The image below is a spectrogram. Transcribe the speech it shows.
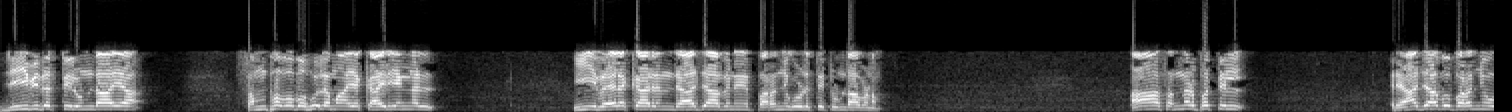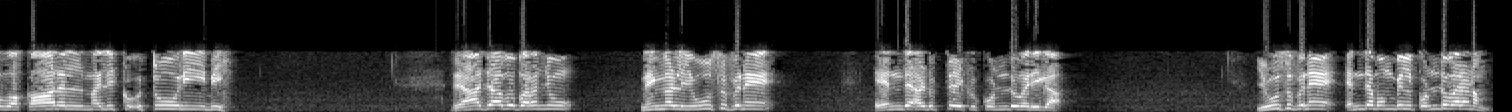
ജീവിതത്തിലുണ്ടായ സംഭവബഹുലമായ കാര്യങ്ങൾ ഈ വേലക്കാരൻ രാജാവിന് പറഞ്ഞു കൊടുത്തിട്ടുണ്ടാവണം. ആ സന്ദർഭത്തിൽ രാജാവ് പറഞ്ഞു വക്കാലൽ മലിക് ബി രാജാവ് പറഞ്ഞു നിങ്ങൾ യൂസുഫിനെ എന്റെ അടുത്തേക്ക് കൊണ്ടുവരിക. യൂസുഫിനെ എന്റെ മുമ്പിൽ കൊണ്ടുവരണം.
